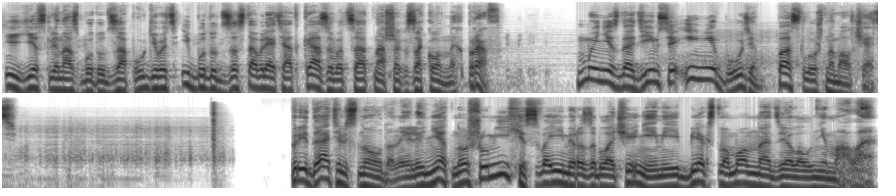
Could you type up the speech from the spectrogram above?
И если нас будут запугивать и будут заставлять отказываться от наших законных прав, мы не сдадимся и не будем послушно молчать. Предатель Сноуден или нет, но шумихи своими разоблачениями и бегством он наделал немало.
